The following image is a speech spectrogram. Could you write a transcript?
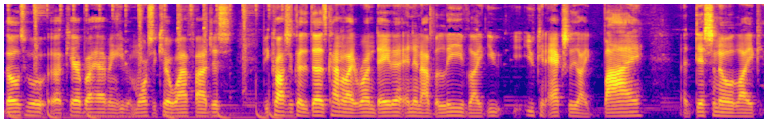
Those who uh, care about having even more secure Wi-Fi, just be cautious because it does kind of like run data. And then I believe like you you can actually like buy additional like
